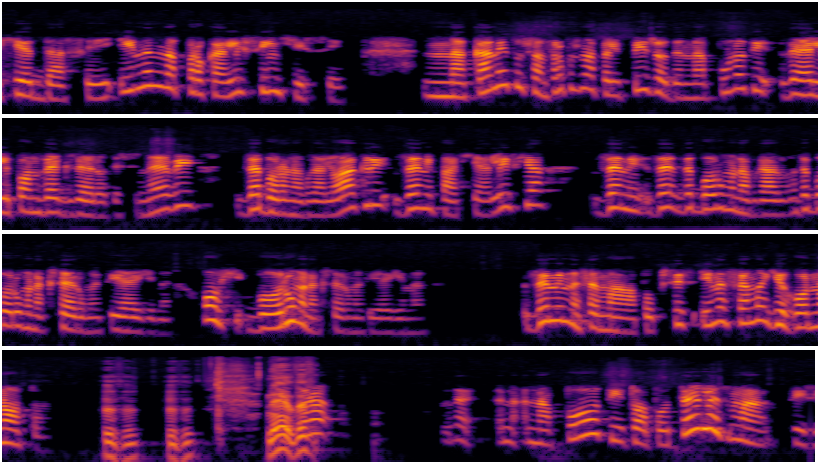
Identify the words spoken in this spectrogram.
έχει ενταθεί είναι να προκαλεί σύγχυση να κάνει τους ανθρώπους να απελπίζονται, να πούν ότι δε, λοιπόν δεν ξέρω τι συνέβη, δεν μπορώ να βγάλω άκρη, δεν υπάρχει αλήθεια, δεν, δεν, δεν, μπορούμε να βγάλουμε, δεν μπορούμε να ξέρουμε τι έγινε. Όχι, μπορούμε να ξέρουμε τι έγινε. Δεν είναι θέμα άποψης, είναι θέμα Ναι, βέβαια. Ναι, να, να πω ότι το αποτέλεσμα της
